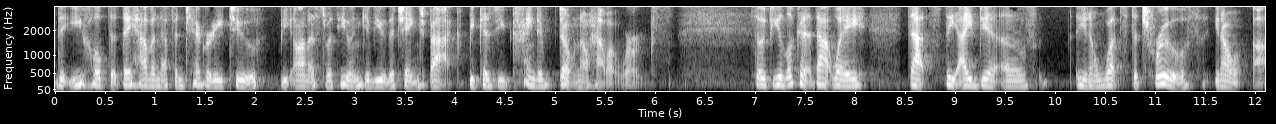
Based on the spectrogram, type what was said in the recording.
that you hope that they have enough integrity to be honest with you and give you the change back because you kind of don't know how it works. So if you look at it that way, that's the idea of you know what's the truth. You know, uh,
